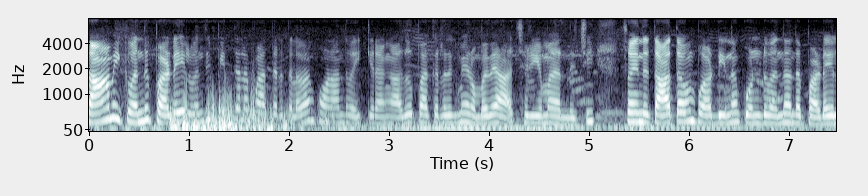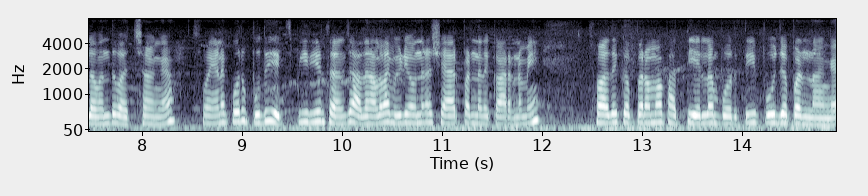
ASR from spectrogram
சாமிக்கு வந்து படையல் வந்து பித்தளை பாத்திரத்தில் தான் கொண்டாந்து வைக்கிறாங்க. அதுவும் பார்க்குறதுக்குமே ரொம்பவே ஆச்சரியமாக இருந்துச்சு. ஸோ இந்த தாத்தாவும் பாட்டியும் தான் கொண்டு வந்து அந்த படையில் வந்து வச்சாங்க. ஸோ எனக்கு ஒரு புது எக்ஸ்பீரியன்ஸ் இருந்துச்சு. அதனால தான் வீடியோ வந்து நான் ஷேர் பண்ணது காரணமே. ஸோ அதுக்கப்புறமா பத்தி எல்லாம் பொருத்தி பூஜை பண்ணாங்க.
